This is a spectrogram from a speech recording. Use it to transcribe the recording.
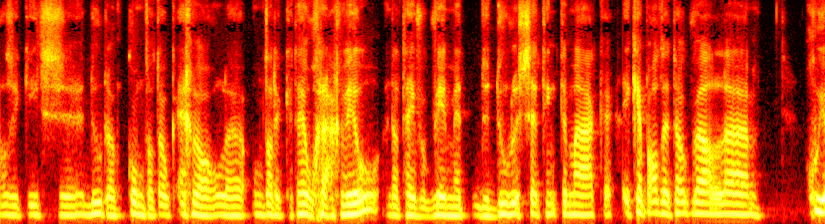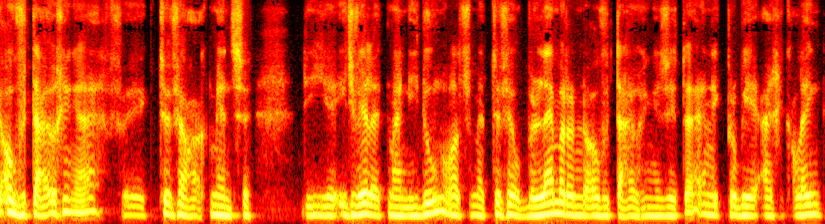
Als ik iets doe, dan komt dat ook echt wel omdat ik het heel graag wil. En dat heeft ook weer met de doelensetting te maken. Ik heb altijd ook wel goede overtuigingen. Te vaak mensen die uh, iets willen het maar niet doen, omdat ze met te veel belemmerende overtuigingen zitten. En ik probeer eigenlijk alleen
